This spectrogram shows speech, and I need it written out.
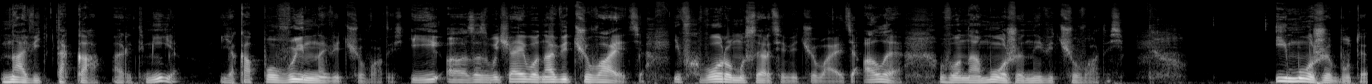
навіть така аритмія, яка повинна відчуватись, і е, зазвичай вона відчувається, і в хворому серці відчувається, але вона може не відчуватись. І може бути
